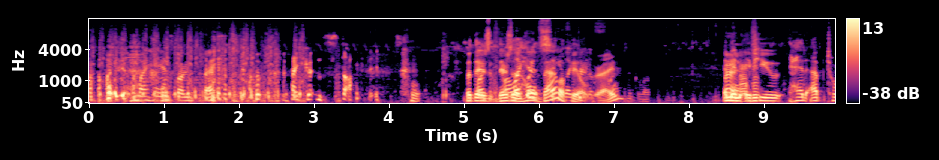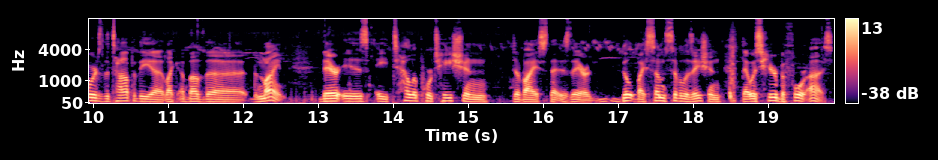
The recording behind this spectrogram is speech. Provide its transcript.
My hand started spasming. I couldn't stop it. But there's there's All a I whole could see, like, through battlefield, the right? flames of glow. And then if you head up towards the top of the uh, like above the the mine, there is a teleportation device that is there built by some civilization that was here before us,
